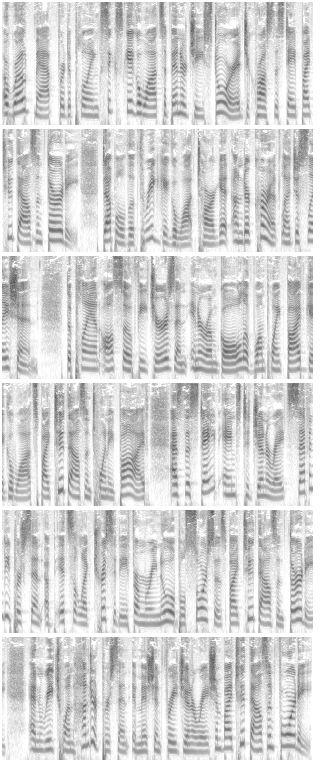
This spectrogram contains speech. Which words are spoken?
a roadmap for deploying 6 gigawatts of energy storage across the state by 2030, double the 3 gigawatt target under current legislation. The plan also features an interim goal of 1.5 gigawatts by 2025 as the state aims to generate 70% of its electricity electricity from renewable sources by 2030 and reach 100% emission free generation by 2040.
